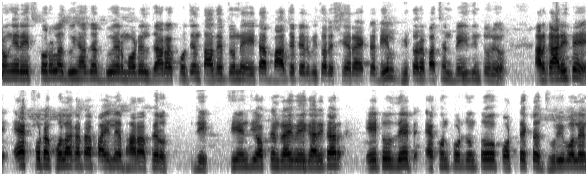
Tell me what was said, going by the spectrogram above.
রঙের এক্স করোলা দুই হাজার দুইয়ের মডেল যারা খোঁজেন, তাদের জন্য এটা বাজেটের ভিতরে সেরা একটা ডিল ভিতরে পাচ্ছেন বেইজ ইন্টেরিয়র আর গাড়িতে এক ফোঁটা খোলা কাটা পাইলে ভাড়া ফেরত। জি সিএনজি অকটেন ড্রাইভ এই গাড়িটার এ টু জেড এখন পর্যন্ত প্রত্যেকটা ঝুড়ি বলেন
